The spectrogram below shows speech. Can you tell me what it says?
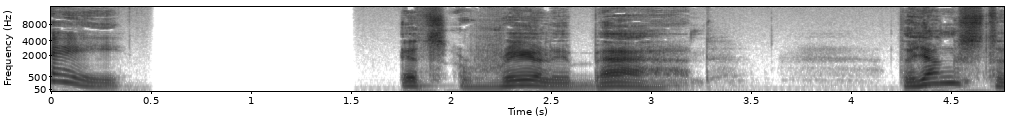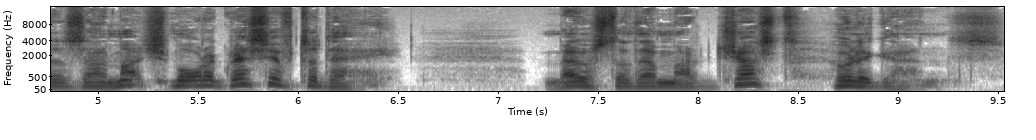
A. It's really bad. The youngsters are much more aggressive today. Most of them are just hooligans.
